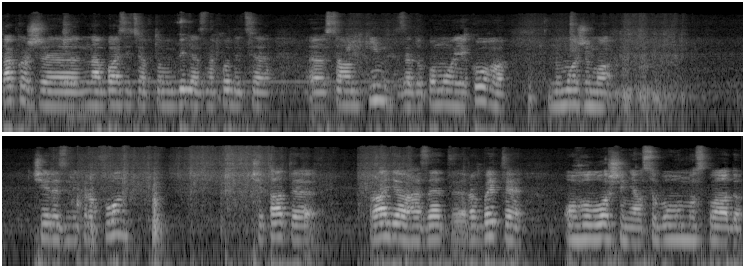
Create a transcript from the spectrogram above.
Також е, на базі цього автомобіля знаходиться е, Sound King, за допомогою якого ми можемо через мікрофон читати радіогазети, робити оголошення особовому складу.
